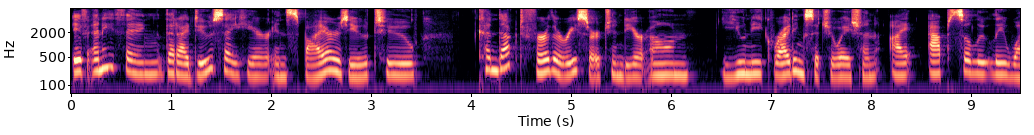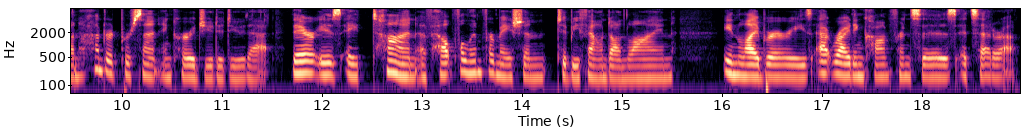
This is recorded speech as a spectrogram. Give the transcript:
if anything that I do say here inspires you to conduct further research into your own unique writing situation, I absolutely 100% encourage you to do that. There is a ton of helpful information to be found online, in libraries, at writing conferences, etc.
